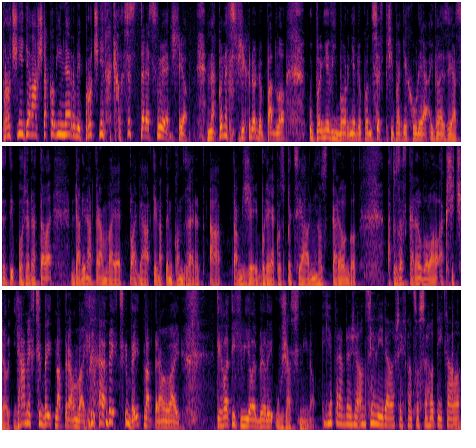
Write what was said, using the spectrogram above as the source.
proč mě děláš takový nervy, proč mě takhle stresuješ, jo. Nakonec všechno dopadlo úplně výborně, dokonce v případě Julia Iglesia se ty pořadatele dali na tramvaje plagáty na ten koncert a tam, že bude jako speciální host Karel Gott. A to zas Karel volal a křičel, já nechci být na tramvaj, já nechci být na tramvaj tyhle ty chvíle byly úžasný. No. Je pravda, že on si hlídal všechno, co se ho týkalo. Ano.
